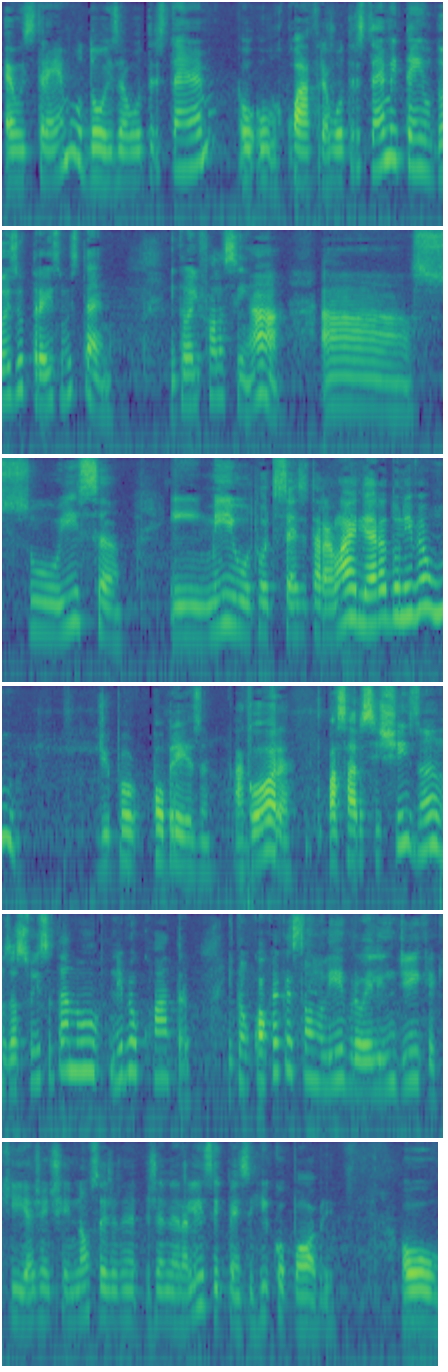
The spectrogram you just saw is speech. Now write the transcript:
é o extremo, o dois é o outro extremo, o, quatro é o outro extremo e tem o dois e o três no extremo. Então ele fala assim: ah, a Suíça em 1800 e taralá, ele era do nível 1 de pobreza. Agora, passaram-se X anos, a Suíça está no nível 4. Então, qualquer questão no livro, ele indica que a gente não seja generalista e pense rico ou pobre. Ou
